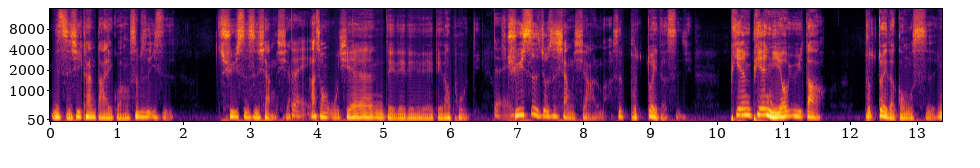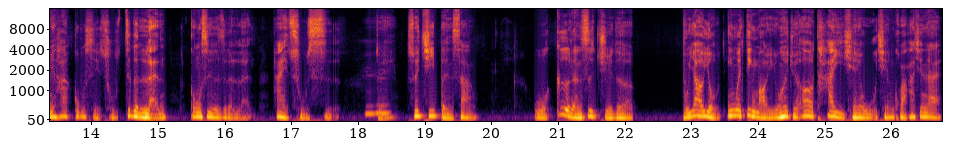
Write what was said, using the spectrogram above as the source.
你仔细看大力光是不是一直趋势是向下？对它从五千跌跌跌跌跌跌到破底，对，趋势就是向下了嘛，是不对的时间。偏偏你又遇到不对的公司，因为他公司也出这个人，公司的这个人他也出事了，嗯所以基本上我个人是觉得不要有因为定锚理论会觉得哦，他以前有五千块，他现在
